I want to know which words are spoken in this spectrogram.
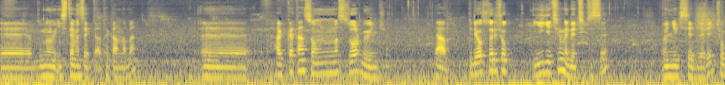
e, bunu istemesek de Atakan'la ben. E, hakikaten savunulması zor bir oyuncu. Ya playoff'ları çok iyi geçirmedi açıkçası. Önceki serileri. Çok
